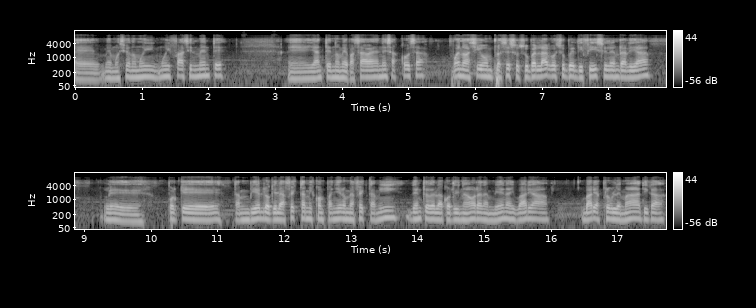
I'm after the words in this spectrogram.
me emociono muy, muy fácilmente. y antes no me pasaba en esas cosas. Bueno, ha sido un proceso súper largo, súper difícil en realidad porque también lo que le afecta a mis compañeros me afecta a mí. Dentro de la coordinadora también hay varias, varias problemáticas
